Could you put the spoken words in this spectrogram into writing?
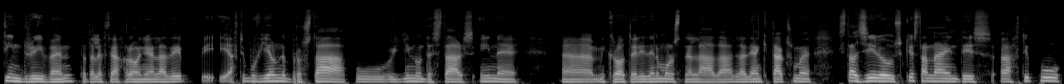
teen driven τα τελευταία χρόνια. Δηλαδή αυτοί που βγαίνουν μπροστά, που γίνονται stars είναι ε, μικρότεροι, δεν είναι μόνο στην Ελλάδα. Δηλαδή, αν κοιτάξουμε στα Zeros και στα 90s, αυτοί που,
